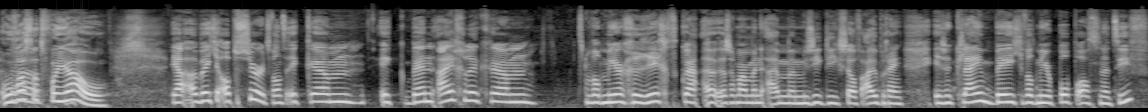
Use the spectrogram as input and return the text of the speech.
hoe was dat voor jou? Ja, een beetje absurd. Want ik, um, ik ben eigenlijk... Um, wat meer gericht. Qua, uh, zeg maar, mijn, uh, mijn, muziek die ik zelf uitbreng, is een klein beetje wat meer pop-alternatief.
